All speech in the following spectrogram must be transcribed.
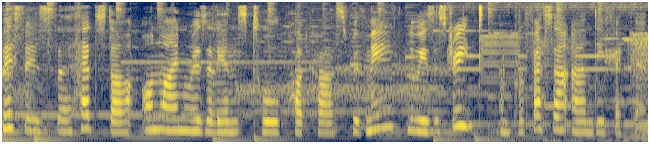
This is the Head Start Online Resilience Tool podcast with me, Louisa Street, and Professor Andy Phippen.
